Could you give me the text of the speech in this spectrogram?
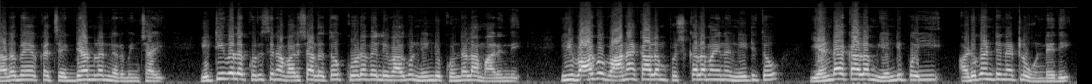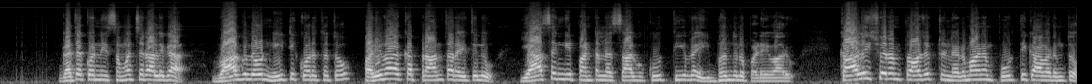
నలభై ఒక్క చెక్ డ్యాంలను నిర్మించాయి. ఇటీవల కురిసిన వర్షాలతో కూడవెల్లి వాగు నిండు కుండలా మారింది. ఈ వాగు వానాకాలం పుష్కలమైన నీటితో ఎండాకాలం ఎండిపోయి అడుగంటినట్లు ఉండేది. గత కొన్ని సంవత్సరాలుగా వాగులో నీటి కొరతతో పరివాహక ప్రాంత రైతులు యాసంగి పంటల సాగుకు తీవ్ర ఇబ్బందులు పడేవారు. కాళేశ్వరం ప్రాజెక్టు నిర్మాణం పూర్తి కావడంతో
